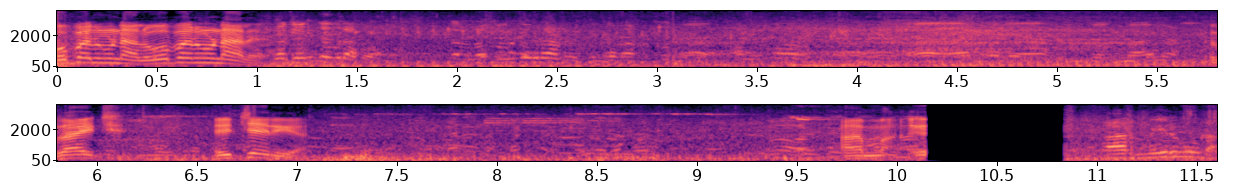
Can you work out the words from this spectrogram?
ఓపెన్ ఉండాలి ఓపెన్ ఉండాలి. రైట్. ఇచ్చేది ఇక. మీరు కూడా.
